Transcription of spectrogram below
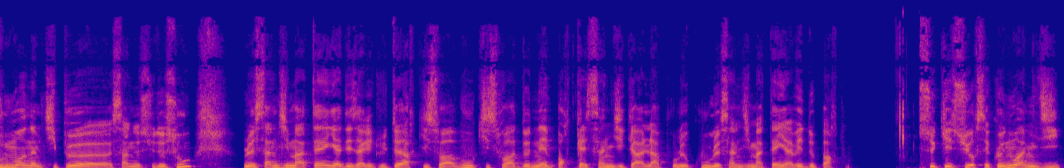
tout le monde un petit peu sans dessus dessous. Le samedi matin, il y a des agriculteurs qui soient à bout, qui soient de n'importe quel syndicat. Là, pour le coup, le samedi matin, il y avait de partout. Ce qui est sûr, c'est que nous, à midi,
